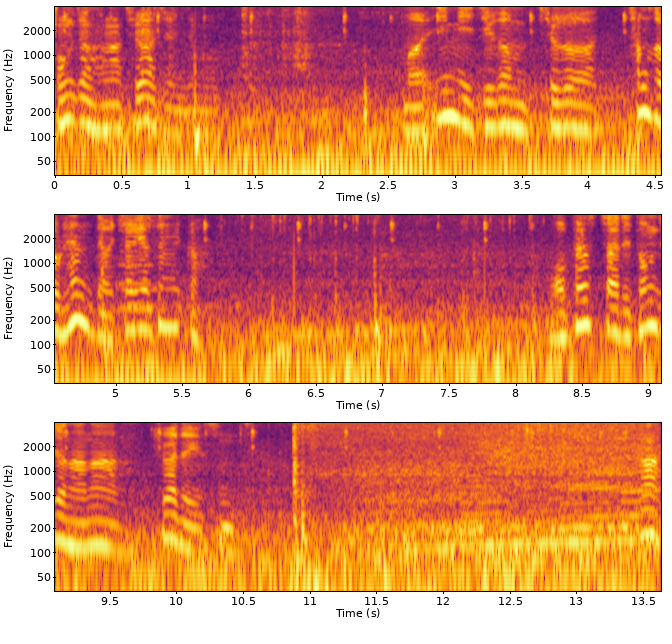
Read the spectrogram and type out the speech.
동전 하나 줘야죠 이제 뭐. 뭐 이미 지금 저거 청소를 했는데 어쩌겠습니까? 5페소짜리 동전 하나 줘야 되겠습니다. 아.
